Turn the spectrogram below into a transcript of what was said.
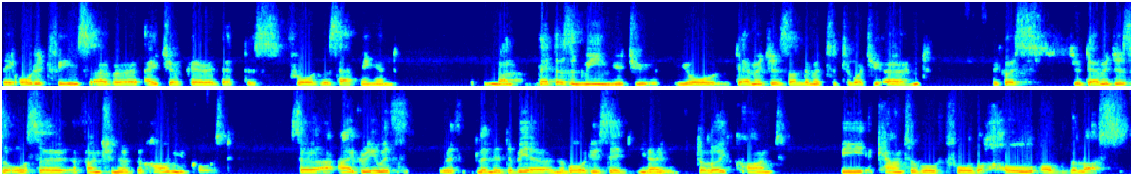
their audit fees over an eight-year period that this fraud was happening, and not that doesn't mean that you, your damages are limited to what you earned, because your damages are also a function of the harm you caused. So I, agree with with Linda De Beer on the board, who said, you know, Deloitte can't be accountable for the whole of the loss,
